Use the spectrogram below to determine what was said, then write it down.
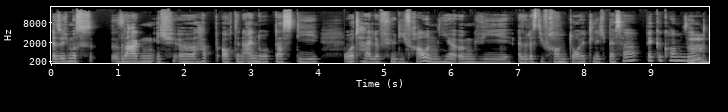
Also ich muss sagen, ich äh, habe auch den Eindruck, dass die Urteile für die Frauen hier irgendwie, also dass die Frauen deutlich besser weggekommen sind. Mhm.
